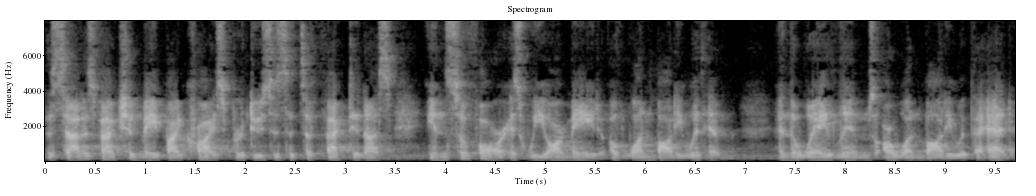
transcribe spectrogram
the satisfaction made by Christ produces its effect in us insofar as we are made of one body with him, in the way limbs are one body with the head.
